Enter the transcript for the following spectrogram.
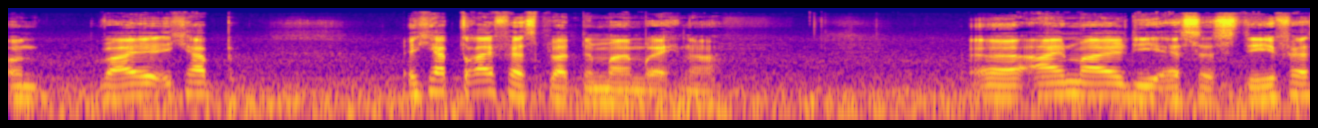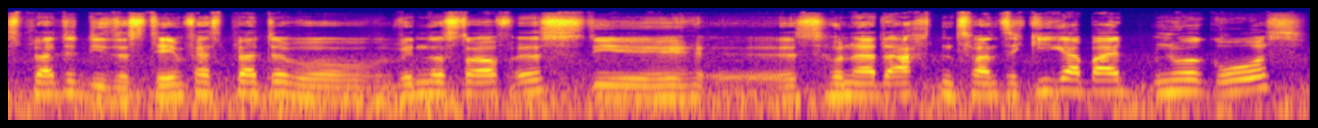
Und weil ich habe ich habe drei Festplatten in meinem Rechner. Äh, einmal die SSD-Festplatte, die Systemfestplatte, wo Windows drauf ist. Die ist 128 GB nur groß.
